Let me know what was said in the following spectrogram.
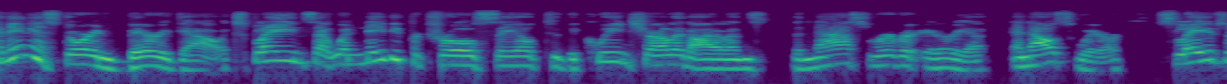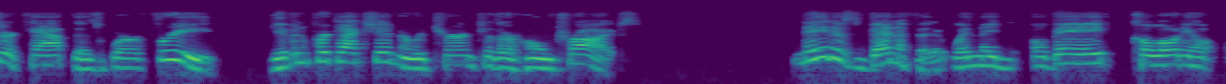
Canadian historian Barry Gough explains that when Navy patrols sailed to the Queen Charlotte Islands, the Nass River area, and elsewhere, slaves or captives were freed, given protection, and returned to their home tribes. Natives benefited when they obeyed colonial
